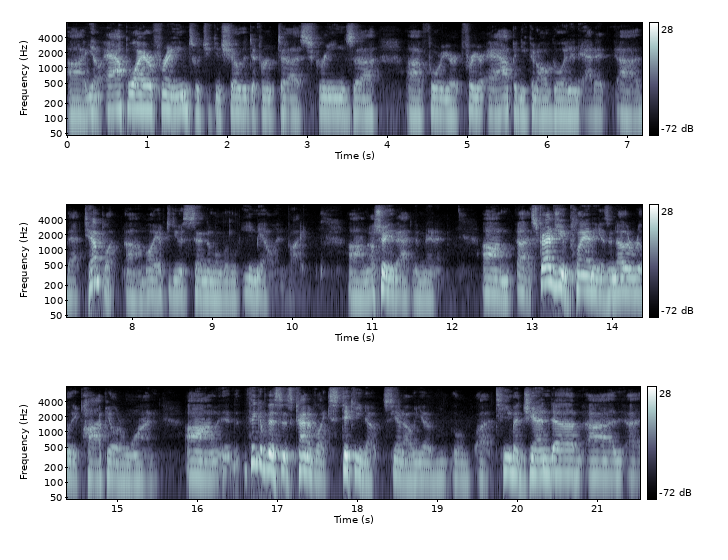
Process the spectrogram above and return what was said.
uh, you know, app wireframes, which you can show the different uh, screens for your for your app, and you can all go in and edit that template. Um, all you have to do is send them a little email invite. Um, I'll show you that in a minute. Um, strategy and planning is another really popular one. Um, think of this as kind of like sticky notes, you know, you know, uh, team agenda, uh, uh,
